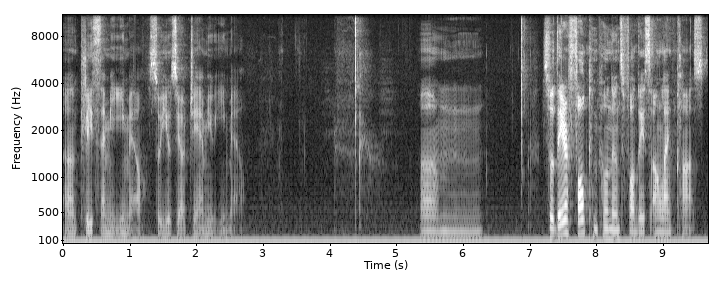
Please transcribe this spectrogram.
um, please send me email. So use your JMU email. Um, so there are four components for this online class.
